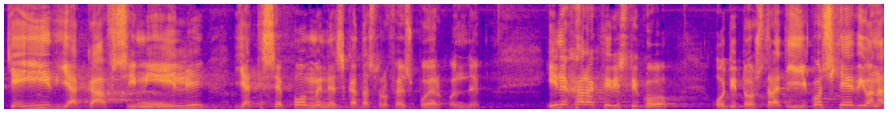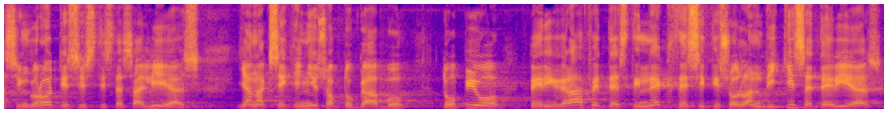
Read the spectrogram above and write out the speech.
και η ίδια καύσιμη ύλη για τις επόμενες καταστροφές που έρχονται. Είναι χαρακτηριστικό ότι το στρατηγικό σχέδιο ανασυγκρότησης της Θεσσαλίας για να ξεκινήσω από τον Κάμπο το οποίο περιγράφεται στην έκθεση της Ολλανδικής εταιρείας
